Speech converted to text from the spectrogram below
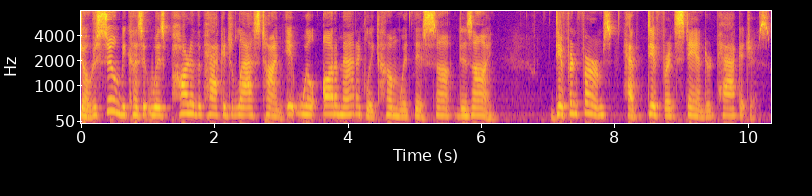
Don't assume because it was part of the package last time, it will automatically come with this uh, design. Different firms have different standard packages.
